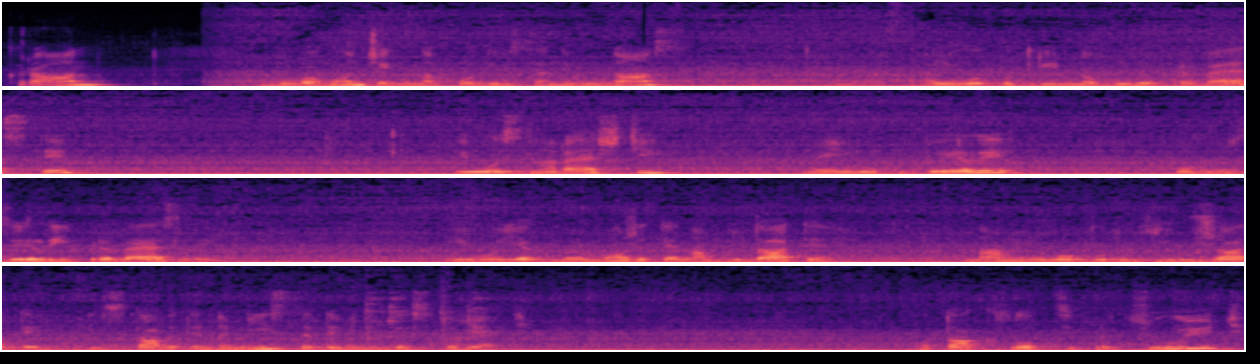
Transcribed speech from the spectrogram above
кран, бо вагончик знаходився не у нас, а його потрібно було привезти. І ось нарешті ми його купили, погрузили і привезли. І ось, як ви можете наблюдати, нам його будуть згружати і ставити на місце, де він буде стояти. Отак хлопці працюють.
